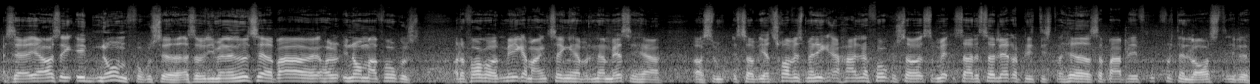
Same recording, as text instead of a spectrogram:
Altså, jeg er også enormt fokuseret, altså, fordi man er nødt til at bare øh, holde enormt meget fokus. Og der foregår mega mange ting her på den her messe her. Og som, så jeg tror, hvis man ikke har det der fokus, så, så, så er det så let at blive distraheret, og så bare blive fuldstændig lost i det.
